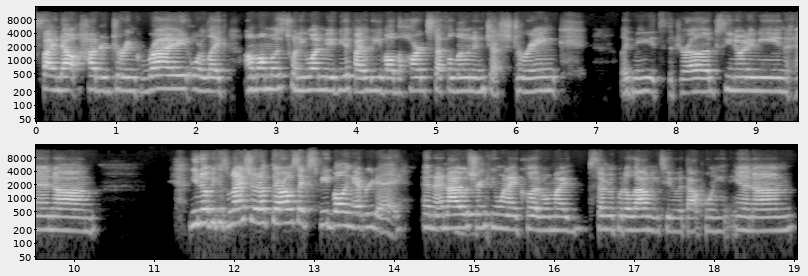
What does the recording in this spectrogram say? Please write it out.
find out how to drink right or like i'm almost 21 maybe if i leave all the hard stuff alone and just drink like maybe it's the drugs you know what i mean and um you know because when i showed up there i was like speedballing every day and and i was drinking when i could when my stomach would allow me to at that point and um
